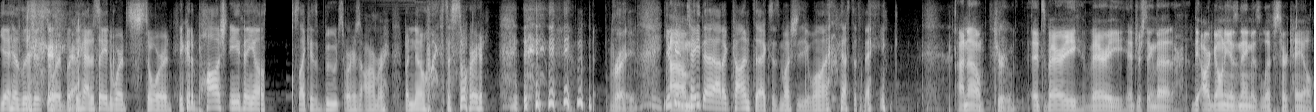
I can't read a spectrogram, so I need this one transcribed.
Yeah, his legit sword, but they had to say the word sword. They could have polished anything else, like his boots or his armor, but no, it's a sword. Right. you can Um, take that out of context as much as you want. That's the thing. I know. True. It's very, very interesting that the Argonia's name is Lifts Her Tail.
